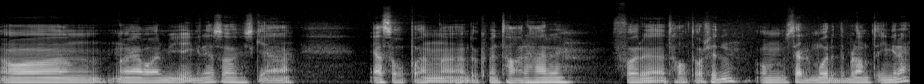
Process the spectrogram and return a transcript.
Og når jeg var mye yngre, så husker jeg jeg så på en øh, dokumentar her for et halvt år siden om selvmord blant yngre.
